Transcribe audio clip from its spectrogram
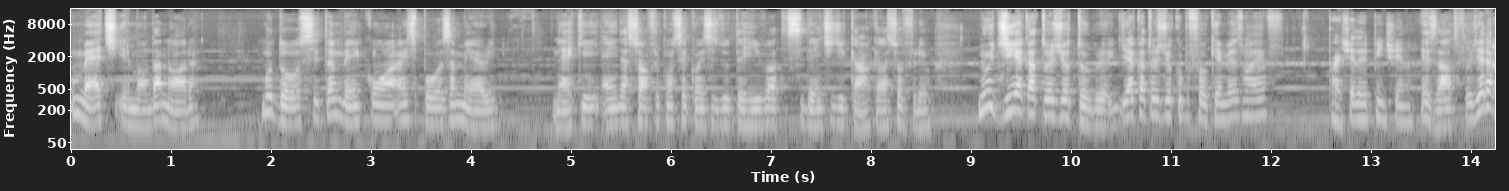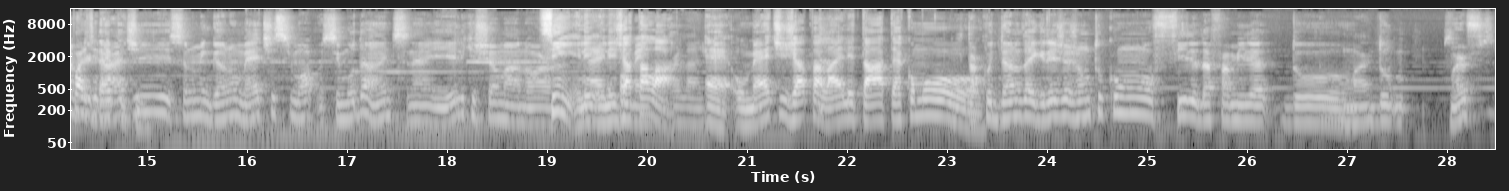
o Matt, irmão da Nora, mudou-se também com a esposa Mary né, que ainda sofre consequências do terrível acidente de carro que ela sofreu no dia 14 de outubro. Dia 14 de outubro foi o que mesmo, Rafa? Partida repentina. Exato, foi o dia da Na partida verdade, repentina. se eu não me engano, o Matt se, se muda antes, né? E ele que chama a Nora. Sim, ele, É, ele ele já comenta, tá lá. É, o Matt já tá lá, ele tá até como. Tá cuidando da igreja junto com o filho da família do. Murphy. do Murphys?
